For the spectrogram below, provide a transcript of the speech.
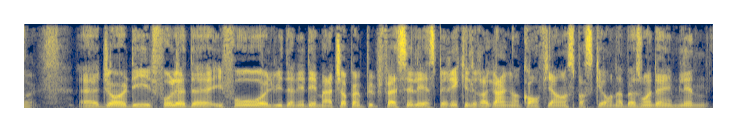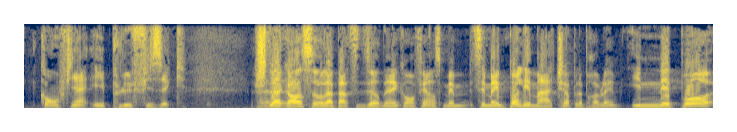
Ouais. Jordy, il faut, le de- il faut lui donner des match-ups un peu plus faciles et espérer qu'il regagne en confiance parce qu'on a besoin d'un Emeline confiant et plus physique. Je suis d'accord sur la partie de lui redonner confiance, mais c'est même pas les match-ups le problème. Il n'est pas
